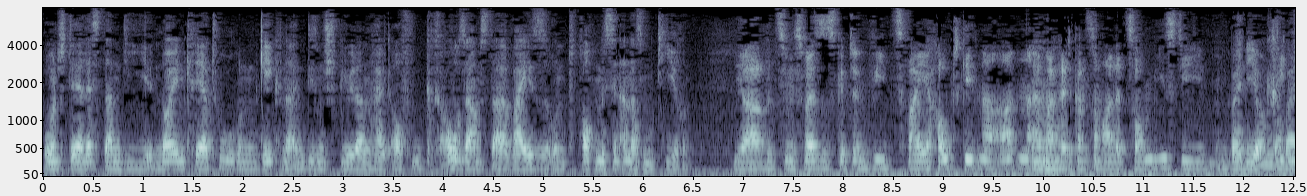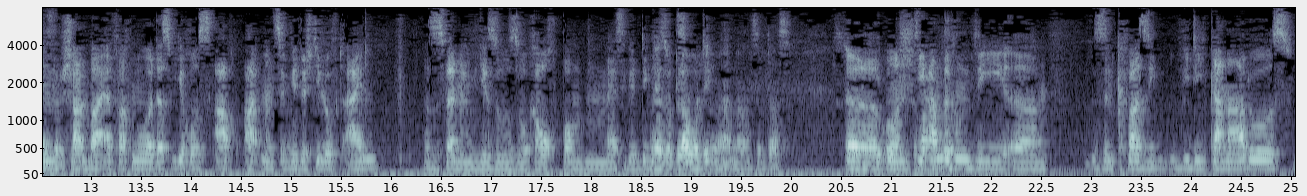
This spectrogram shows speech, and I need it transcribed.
und der lässt dann die neuen Kreaturen, Gegner in diesem Spiel dann halt auf grausamster Weise und auch ein bisschen anders mutieren. Ja, beziehungsweise es gibt irgendwie zwei Hauptgegnerarten. Einmal Mhm. halt ganz normale Zombies, die Bei Leon kriegen scheinbar einfach nur das Virus ab, atmen es irgendwie durch die Luft ein. Also es werden irgendwie so, so Rauchbombenmäßige Dinge. Ja, so blaue. Dinger, ne, sind das. So Äh, und die anderen, die äh, sind quasi wie die Ganados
